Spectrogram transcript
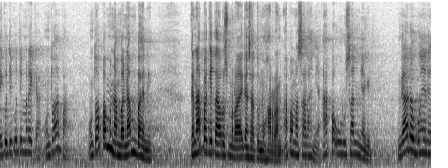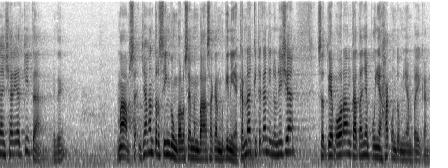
ikut-ikuti mereka. Untuk apa? Untuk apa menambah-nambah nih? Kenapa kita harus merayakan satu Muharram? Apa masalahnya? Apa urusannya gitu? Nggak ada hubungannya dengan syariat kita, gitu. maaf, saya, jangan tersinggung kalau saya membahasakan begini ya. Karena kita kan di Indonesia setiap orang katanya punya hak untuk menyampaikan.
